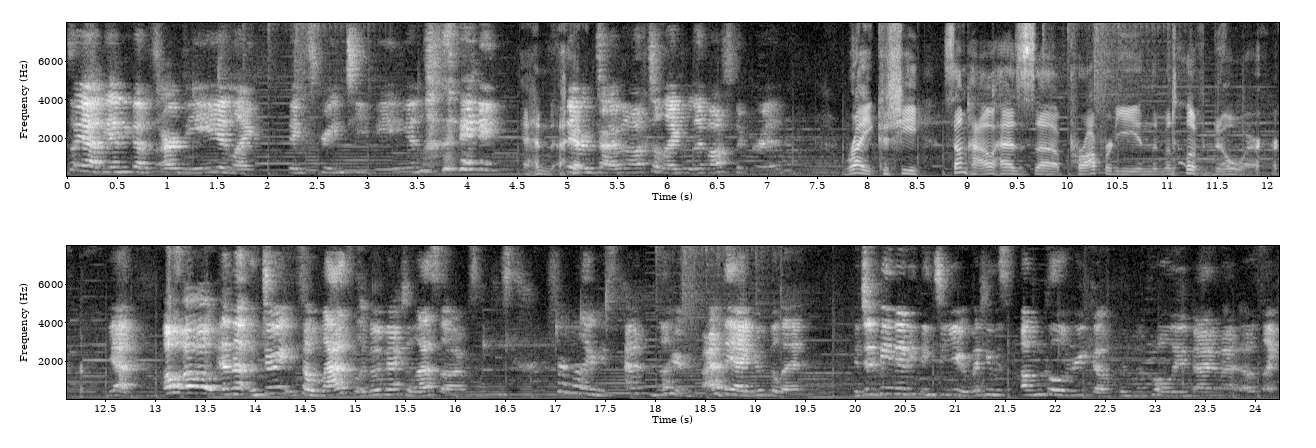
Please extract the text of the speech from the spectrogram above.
So yeah, at the end he got his RV and like big screen TV and like And they were driving off to like live off the grid. right, because she somehow has uh, property in the middle of nowhere. Yeah. Oh, oh, oh, and that during so Laszlo, going back to Laszlo, I was like, he's familiar, he's kind of familiar. Finally I Googled it. It didn't mean anything to you, but he was Uncle Rico from Napoleon Dynamite. I was like,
